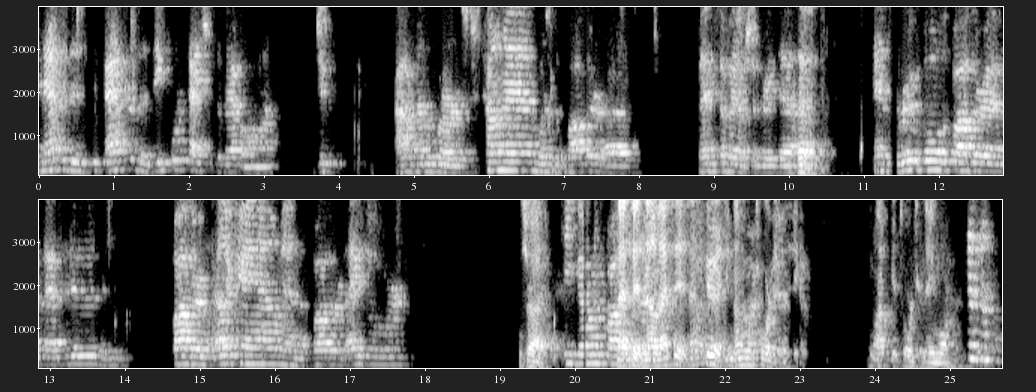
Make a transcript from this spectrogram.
And after the, after the deportation to Babylon, I don't know the words, Jeconiah was the father of, maybe somebody else should read that. And Zerubbabel, the father of Abiud, and father of Eliakim, and the father of Azor. That's right. Keep going. father That's it. No, that's it. That's good. No more torture. You don't have to get tortured anymore.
